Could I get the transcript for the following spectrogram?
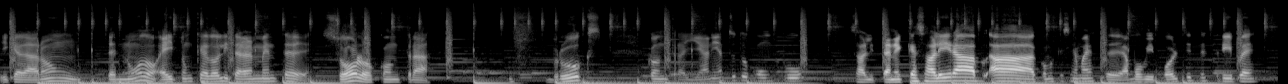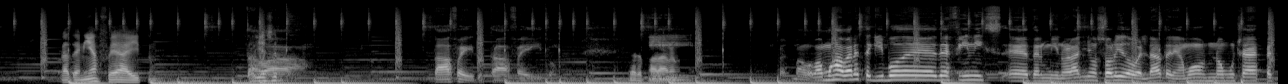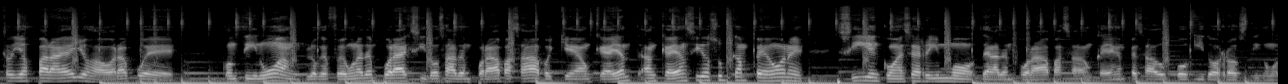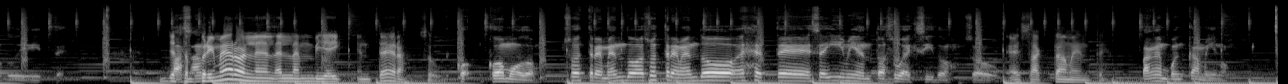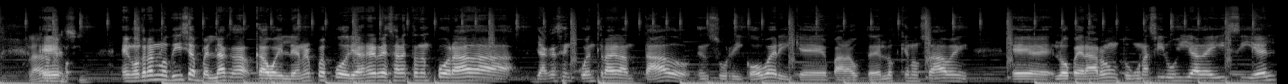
y quedaron desnudos. Ayton quedó literalmente solo contra Brooks, contra Gianni Antetokounmpo. tener que salir a, a, ¿cómo es que se llama este? A Bobby Portis del triple. La tenía fea Ayton. Estaba, estaba feito, estaba feito. Pues, vamos a ver, este equipo de, Phoenix eh, terminó el año sólido, ¿verdad? Teníamos no muchas expectativas para ellos. Ahora, pues, continúan lo que fue una temporada exitosa la temporada pasada, porque aunque hayan, aunque hayan sido subcampeones, siguen con ese ritmo de la temporada pasada, aunque hayan empezado un poquito rusty, como tú dijiste. Ya está primero en la, NBA entera. Cómodo. Eso es tremendo, eso es tremendo este seguimiento a su éxito. Exactamente. Van en buen camino. Claro eh, En otras noticias, ¿verdad? Kawhi Leonard pues podría regresar esta temporada ya que se encuentra adelantado en su recovery, que para ustedes los que no saben, eh, lo operaron, tuvo una cirugía de ECL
